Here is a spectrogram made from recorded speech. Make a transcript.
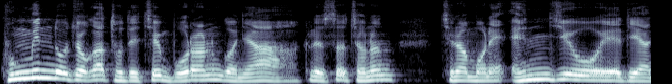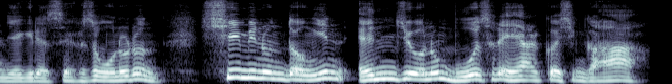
국민노조가 도대체 뭐라는 거냐. 그래서 저는 지난번에 NGO에 대한 얘기를 했어요. 그래서 오늘은 시민운동인 NGO는 무엇을 해야 할 것인가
